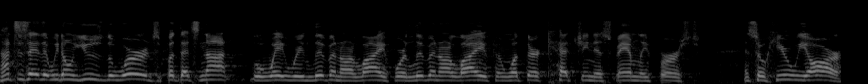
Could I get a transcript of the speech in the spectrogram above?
Not to say that we don't use the words, but that's not the way we live in our life. We're living our life, and what they're catching is family first. And so here we are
